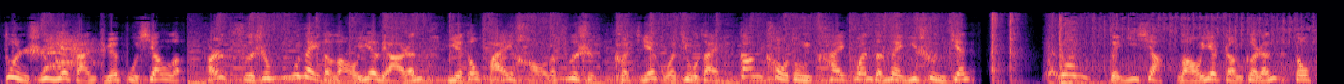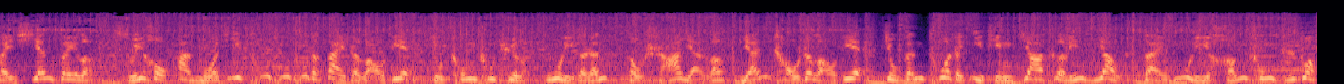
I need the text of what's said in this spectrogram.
顿时也感觉不香了。而此时屋内的老爷俩人也都摆好了姿势，可结果就在刚扣动开关的那一瞬间。咣的一下，老爷整个人都被掀飞了。随后，按摩机突突突的带着老爹就冲出去了。屋里的人都傻眼了，眼瞅着老爹就跟拖着一挺加特林一样，在屋里横冲直撞。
